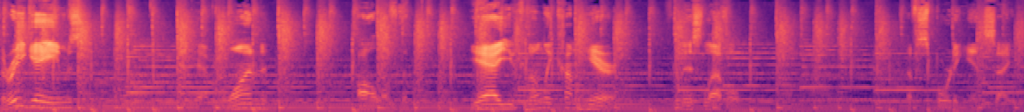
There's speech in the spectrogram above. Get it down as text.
three games and have won all of them. Yeah, you can only come here for this level of sporting insight.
